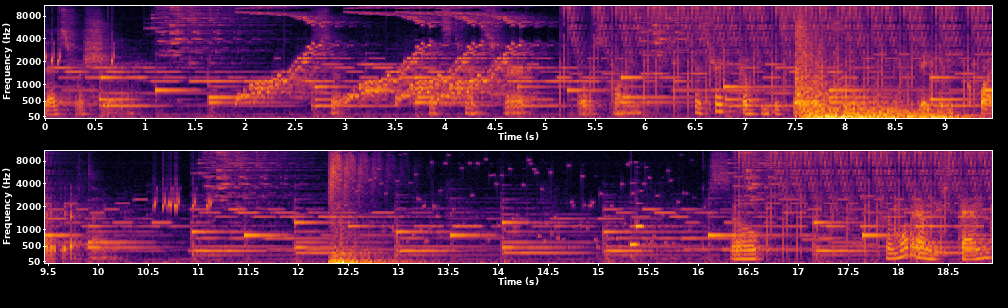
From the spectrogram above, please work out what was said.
That's for sure. So let's transfer those coins. Let's try to complete this level. It's taking quite a bit of time. From what I understand,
